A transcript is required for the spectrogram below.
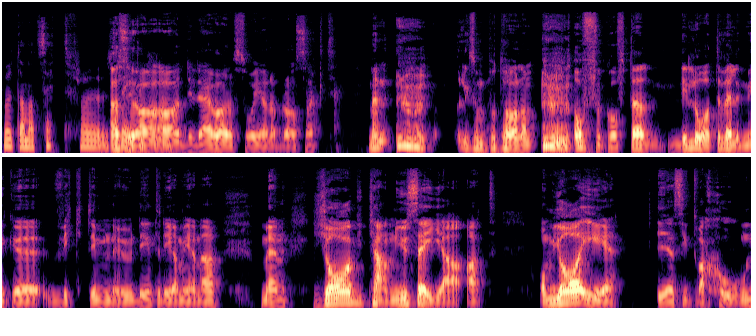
på ett annat sätt. För Alltså ja, ja, det där var så jävla bra sagt. Men liksom på tal om offerkofta, det låter väldigt mycket victim nu, det är inte det jag menar. Men jag kan ju säga att om jag är i en situation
